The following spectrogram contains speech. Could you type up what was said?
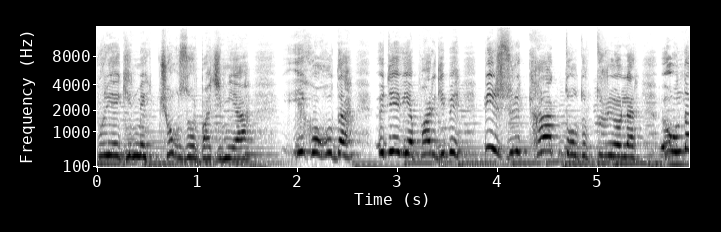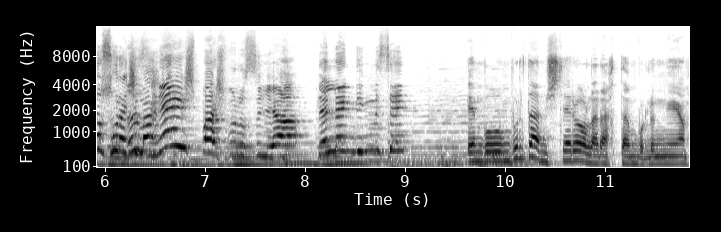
buraya girmek çok zor bacım ya. İlkokulda ödev yapar gibi bir sürü kağıt doldurup duruyorlar. Ondan sonra Kız ne iş başvurusu ya? Delendin mi sen? Ben babam burada müşteri olaraktan bulunuyorum.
